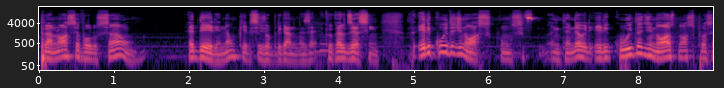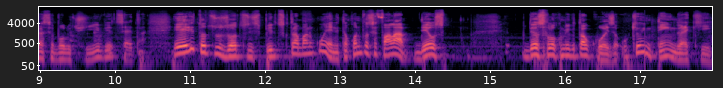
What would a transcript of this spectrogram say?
para nossa evolução é dele, não que ele seja obrigado, mas é o que eu quero dizer assim. Ele cuida de nós, como se, entendeu? Ele, ele cuida de nós, nosso processo evolutivo, etc. Ele e todos os outros espíritos que trabalham com ele. Então, quando você fala, ah, Deus, Deus falou comigo tal coisa, o que eu entendo é que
